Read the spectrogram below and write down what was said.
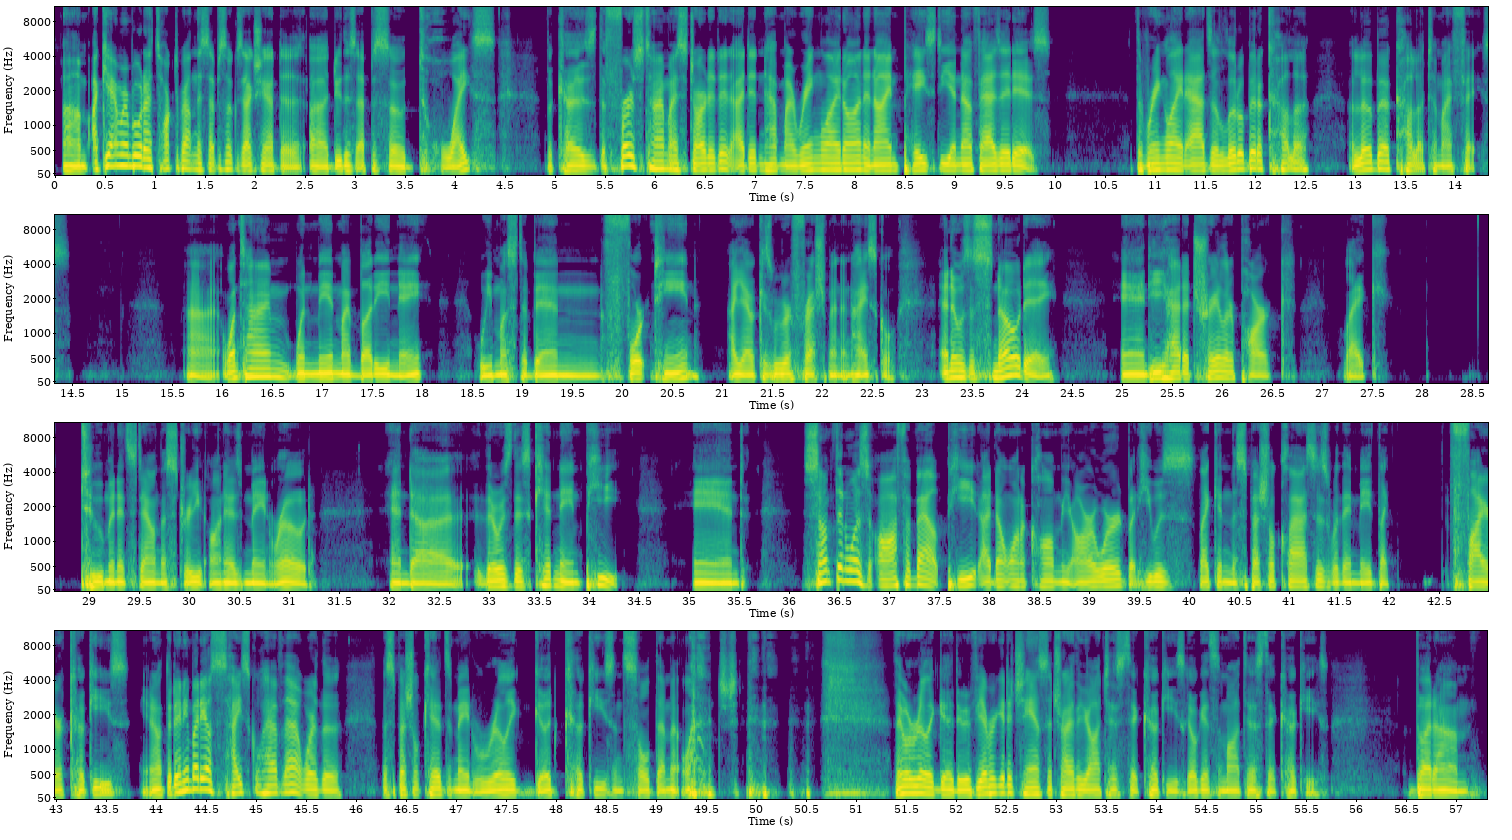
Um, I can't remember what I talked about in this episode because I actually had to uh, do this episode twice because the first time I started it, I didn't have my ring light on and I'm pasty enough as it is. The ring light adds a little bit of color, a little bit of color to my face. Uh, one time when me and my buddy Nate, we must have been 14. Uh, yeah, because we were freshmen in high school. And it was a snow day, and he had a trailer park like two minutes down the street on his main road. And uh, there was this kid named Pete, and something was off about Pete. I don't want to call him the R word, but he was like in the special classes where they made like fire cookies. You know, did anybody else's high school have that where the the special kids made really good cookies and sold them at lunch? they were really good, dude. If you ever get a chance to try the autistic cookies, go get some autistic cookies. But um,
